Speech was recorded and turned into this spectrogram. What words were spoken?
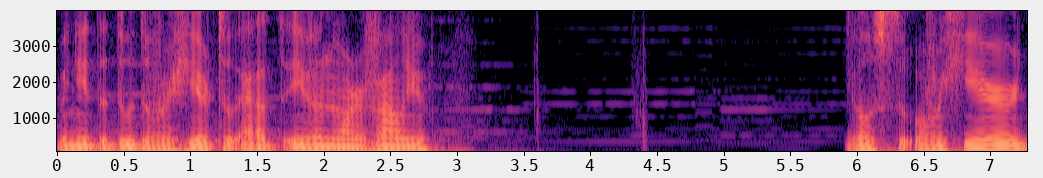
We need the dude over here to add even more value. Goes to over here,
